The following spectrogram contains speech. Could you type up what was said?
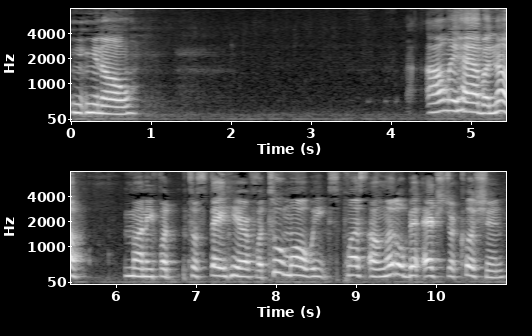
you know, I only have enough money for to stay here for two more weeks plus a little bit extra cushion.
